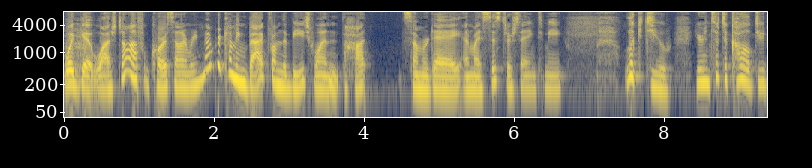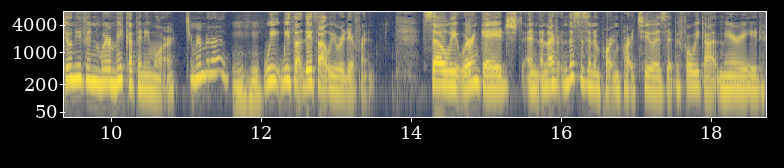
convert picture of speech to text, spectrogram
would get washed off, of course. And I remember coming back from the beach one hot summer day and my sister saying to me, Look at you. You're in such a cult. You don't even wear makeup anymore. Do you remember that? Mm-hmm. We, we thought, they thought we were different. So we, we're engaged. And, and, and this is an important part too, is that before we got married,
